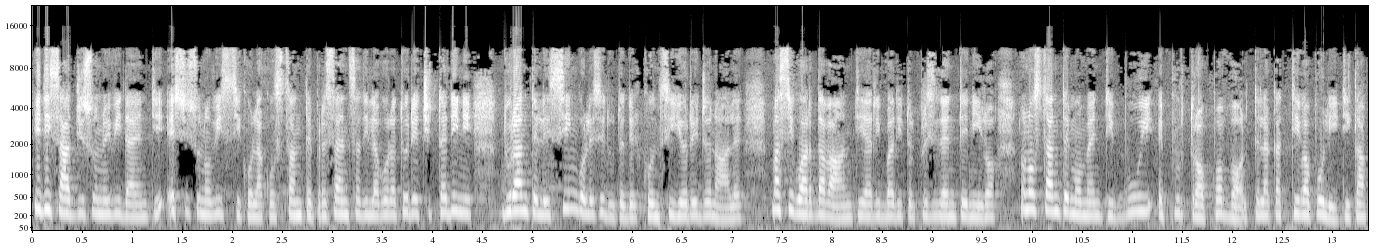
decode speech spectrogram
I disagi sono evidenti e si sono visti con la costante presenza di lavoratori e cittadini durante le singole sedute del Consiglio regionale. Ma si guarda avanti, ha ribadito il Presidente Niro, nonostante momenti bui e purtroppo a volte la cattiva politica.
